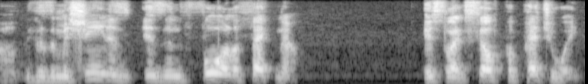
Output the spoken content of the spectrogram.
Uh, because the machine is, is in full effect now. It's like self-perpetuating.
